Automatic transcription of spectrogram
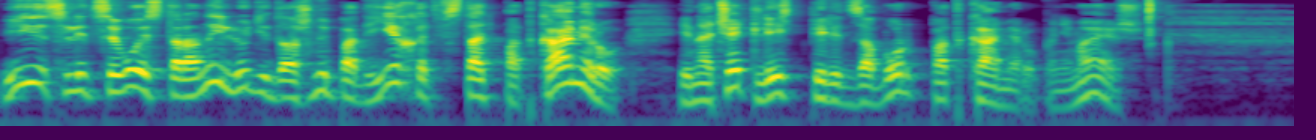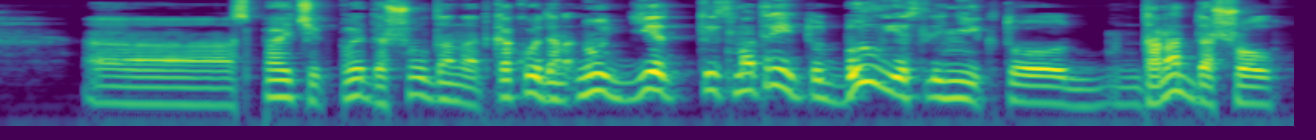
И с лицевой стороны люди должны подъехать, встать под камеру и начать лезть перед забор под камеру, понимаешь? А, Спайчик П. Дошел донат. Какой донат? Ну, дед, ты смотри, тут был, если ник, то донат дошел.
